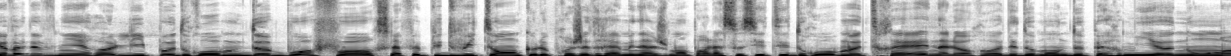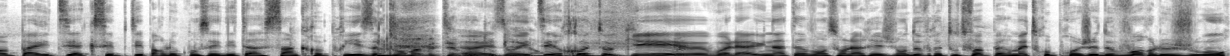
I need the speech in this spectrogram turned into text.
Que va devenir l'hippodrome de Boisfort? Cela fait plus de 8 ans que le projet de réaménagement par la société Drôme traîne. Alors, euh, des demandes de permis euh, n'ont euh, pas été acceptées par le Conseil d'État à cinq reprises. Elles ont même été retoquées. Elles ont été hein. retoquées. voilà, une intervention de la région devrait toutefois permettre au projet de voir le jour.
